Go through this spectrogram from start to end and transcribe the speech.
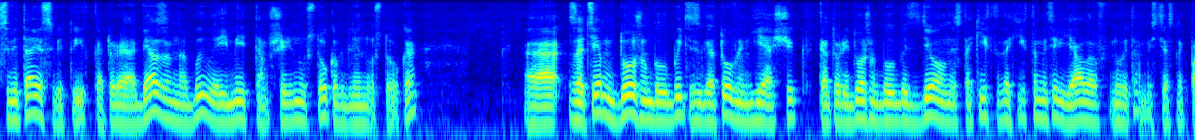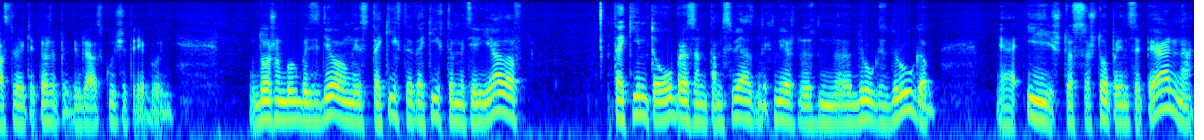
святая святых, которая обязана была иметь там ширину стока, в длину стока. А, затем должен был быть изготовлен ящик, который должен был быть сделан из таких-то, таких-то материалов. Ну и там, естественно, к постройке тоже предъявлялась куча требований. Должен был быть сделан из таких-то, таких-то материалов, таким-то образом там связанных между друг с другом. А, и, что, что принципиально,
